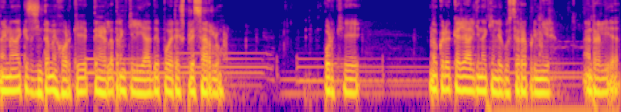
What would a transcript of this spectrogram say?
no hay nada que se sienta mejor que tener la tranquilidad de poder expresarlo. Porque no creo que haya alguien a quien le guste reprimir, en realidad.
